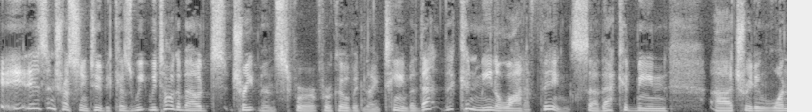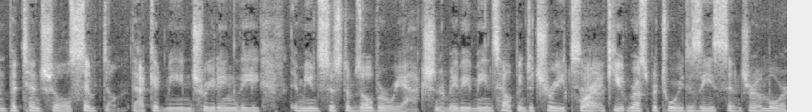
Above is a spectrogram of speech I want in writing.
It is interesting too because we, we talk about treatments for, for COVID nineteen, but that, that can mean a lot of things. Uh, that could mean uh, treating one potential symptom. That could mean treating the immune system's overreaction, or maybe it means helping to treat uh, right. acute respiratory disease syndrome, or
